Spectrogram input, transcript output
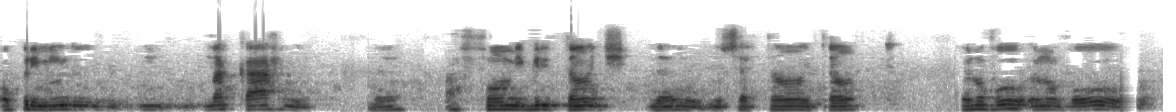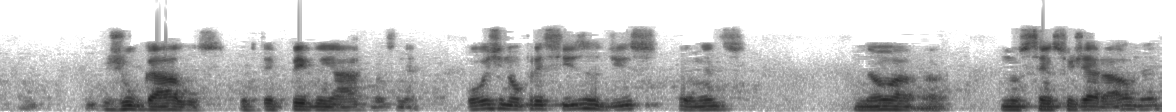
oprimindo na carne, né? A fome gritante, né? No, no sertão. Então, eu não vou, eu não vou julgá-los por ter pego em armas, né? Hoje não precisa disso, pelo menos não a, a, no senso geral, né?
